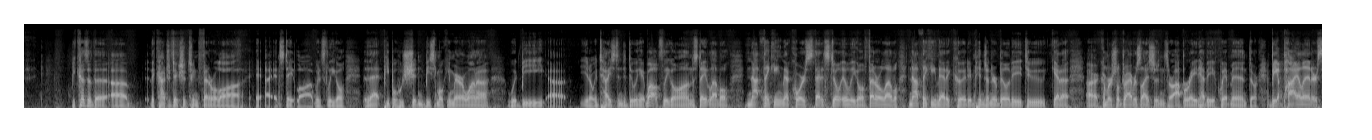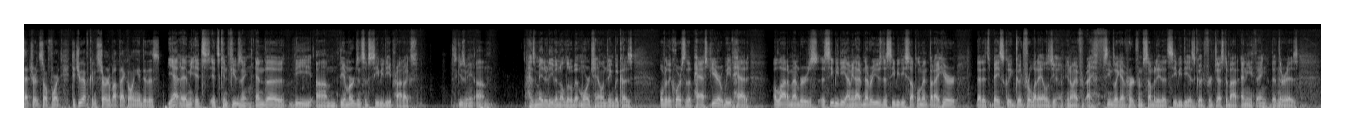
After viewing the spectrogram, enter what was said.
because of the uh, the contradiction between federal law and state law, is legal, that people who shouldn't be smoking marijuana would be uh, you know enticed into doing it. Well, it's legal on the state level, not thinking that, of course, that it's still illegal on federal level, not thinking that it could impinge on their ability to get a, a commercial driver's license or operate heavy equipment or be a pilot or et cetera and so forth. Did you have concern about that going into this? Yeah, I mean it's it's confusing, and the the um, the emergence of CBD products, excuse me, um, has made it even a little bit more challenging because over the course of the past year we've had a lot of members a CBD. I mean, I've never used a CBD supplement, but I hear that it's basically good for what ails you. You know, I've, it seems like I've heard from somebody that CBD is good for just about anything that there is.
